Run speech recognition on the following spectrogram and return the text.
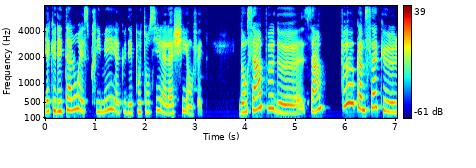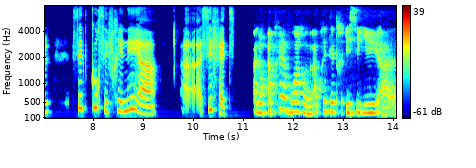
y a que des talents exprimés, il n'y a que des potentiels à lâcher en fait. Donc c'est un peu de, un peu comme ça que cette course effrénée a, s'est faite. Alors après avoir, euh, après t'être essayé à,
